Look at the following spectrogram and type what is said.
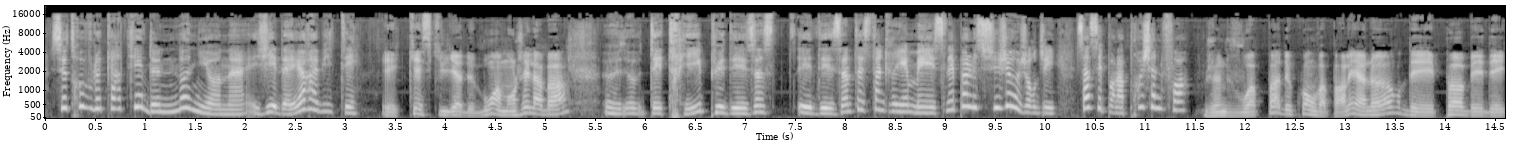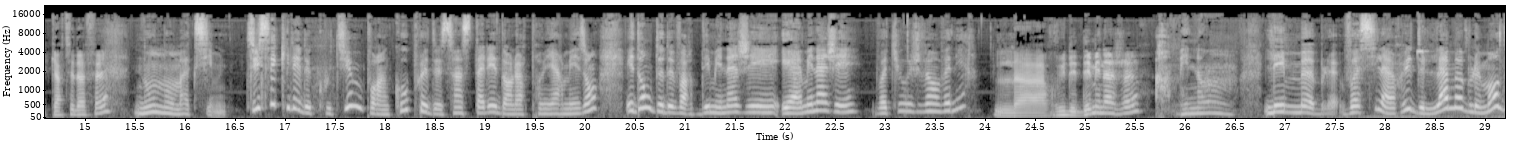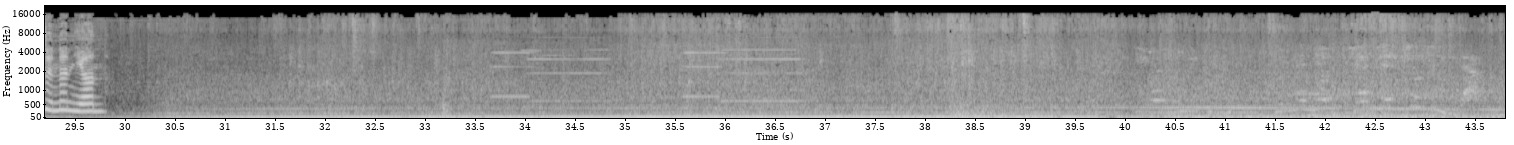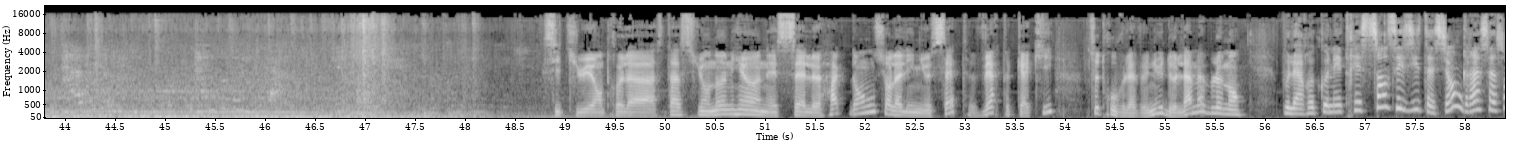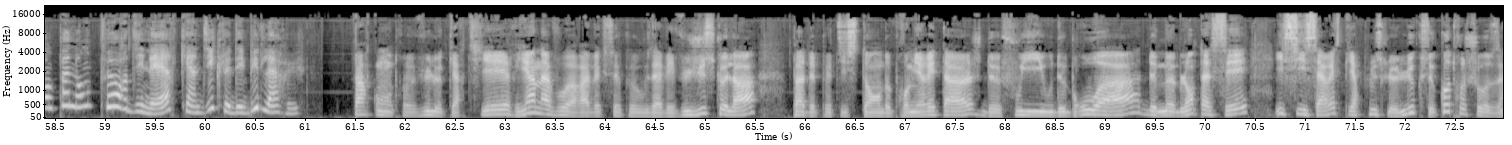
se trouve le quartier de Nonyon. J'y ai d'ailleurs habité. Et qu'est-ce qu'il y a de bon à manger là-bas? Euh, des tripes et des, et des intestins grillés, mais ce n'est pas le sujet aujourd'hui. Ça, c'est pour la prochaine fois. Je ne vois pas de quoi on va parler alors, des pubs et des quartiers d'affaires? Non, non, Maxime. Tu sais qu'il est de coutume pour un couple de s'installer dans leur première maison et donc de devoir déménager et aménager. Vois-tu où je veux en venir? La rue des déménageurs? Oh, mais non Les meubles. Voici la rue de l'ameublement de Nonyon. Située entre la station Nonhyun et celle Hakdong sur la ligne 7, verte kaki, se trouve l'avenue de l'ameublement. Vous la reconnaîtrez sans hésitation grâce à son panneau peu ordinaire qui indique le début de la rue. Par contre, vu le quartier, rien à voir avec ce que vous avez vu jusque-là. Pas de petits stands au premier étage, de fouillis ou de brouhaha, de meubles entassés. Ici, ça respire plus le luxe qu'autre chose.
